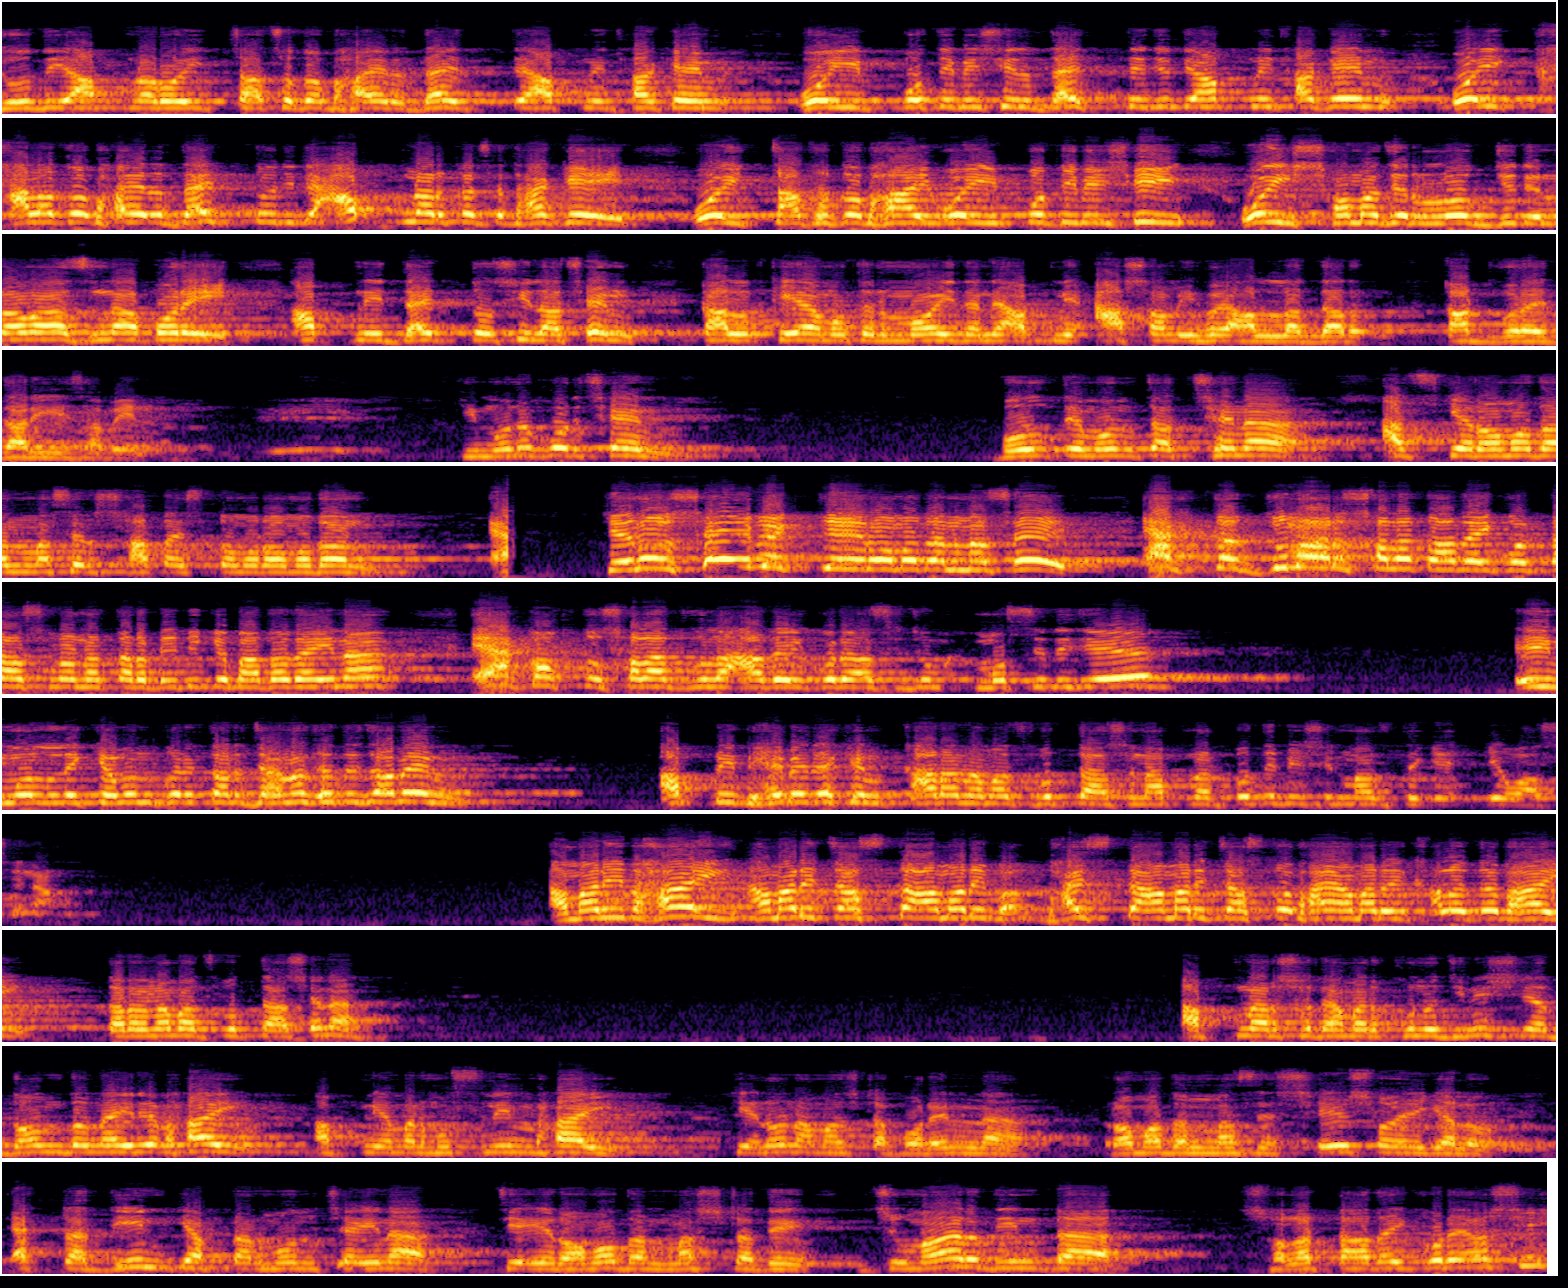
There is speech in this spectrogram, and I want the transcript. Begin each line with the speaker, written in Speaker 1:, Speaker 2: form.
Speaker 1: যদি আপনার ওই চাচাতো ভাইয়ের দায়িত্বে আপনি থাকেন, ওই প্রতিবেশীর দায়িত্বে যদি আপনি থাকেন, ওই খালাতো ভাইয়ের দায়িত্ব যদি আপনার কাছে থাকে, ওই চাচাতো ভাই, ওই প্রতিবেশী, ওই সমাজের লোক যদি নামাজ না পড়ে, আপনি দায়িত্বশীল আছেন, কাল কেয়ামতের ময়দানে আপনি আসামি হয়ে আল্লাহ দার কাঠগড়ায় দাঁড়িয়ে যাবেন। কি মনে করছেন? বলতে মন চাচ্ছে না, আজকে রমাদান মাসের সাতাইশতম রমাদান। কেন সেই ব্যক্তি রমাদান মাসে একটা জুমার সালাত আদায় করতে আসলো না, তার বিবিকে বাধা দেয় না। এক অক্ত সালাতগুলো আদায় করে আসে মসজিদে যে এই মল্লে কেমন করে তার জানাজাতে যাবেন? আপনি ভেবে দেখেন কারা নামাজ পড়তে আসেন আপনার প্রতিবেশীর মাঝ থেকে কেউ আসে না। আমারই ভাই, আমারই চাস্তা আমারই ভাইস্তা আমারই চাস্তো ভাই, আমারই খালতে ভাই, তারা নামাজ পড়তে আসে না। আপনার সাথে আমার কোনো জিনিস নিয়ে দ্বন্দ্ব নাই রে ভাই, আপনি আমার মুসলিম ভাই। কেন নামাজটা পড়েন না? রমাদান মাসে শেষ হয়ে গেল। একটা দিন কি আপনার মন চাই না যে এই রমাদান মাসটাতে জুমার দিনটা সলাটটা আদায় করে আসি?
